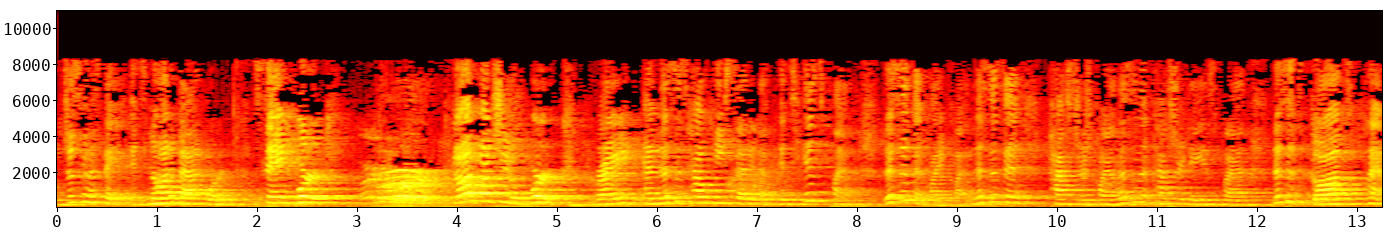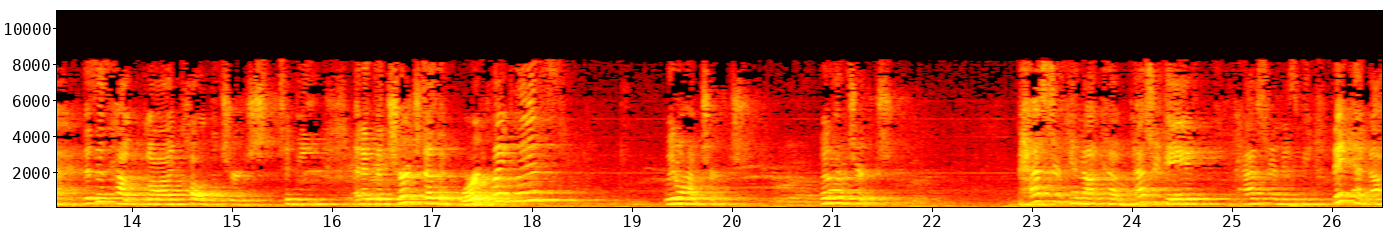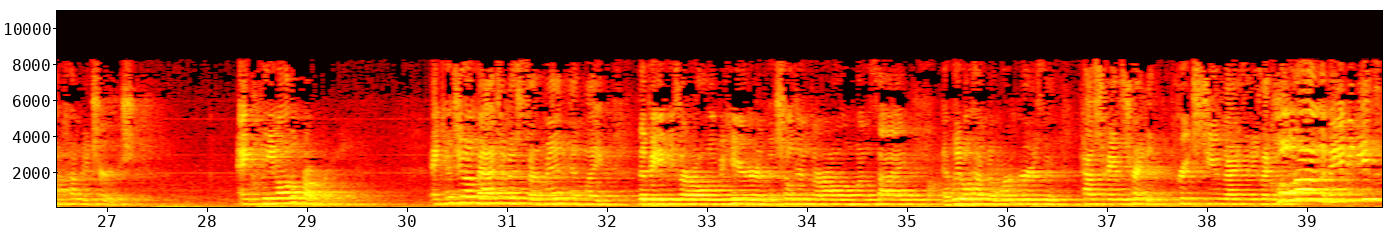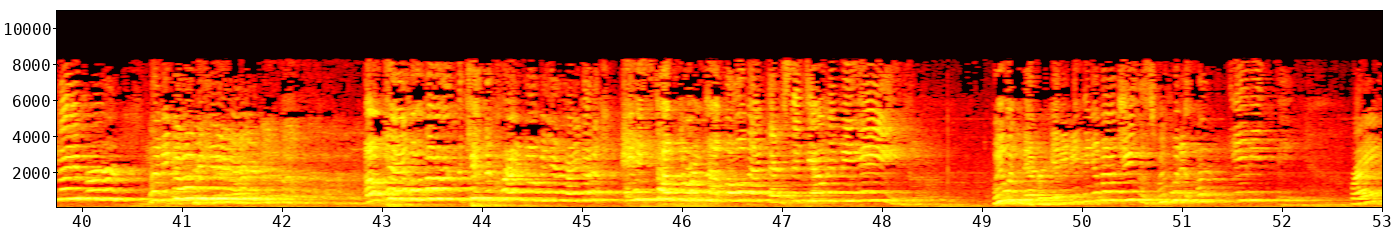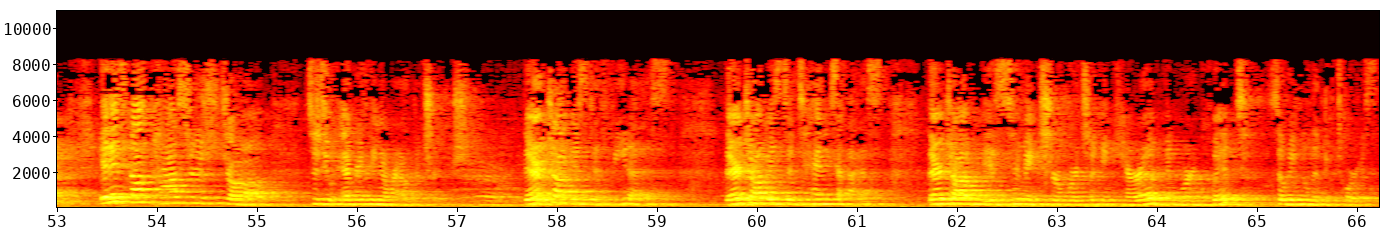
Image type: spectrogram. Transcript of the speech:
I'm just gonna say it. It's not a bad word. Say work. God wants you to work, right? And this is how he set it up. It's his plan. This isn't my plan. This isn't pastor's plan. This isn't Pastor Dave's plan. This is God's plan. This is how God called the church to be. And if the church doesn't work like this, we don't have church. We don't have church. Pastor cannot come. Pastor Dave, Pastor and Miss B, they cannot come to church and clean all the property. And could you imagine a sermon and like the babies are all over here and the children are all on one side and we don't have no workers and Pastor Dave's trying to preach to you guys and he's like, hold on, the baby needs a diaper. Let me go over here. Okay, hold on, the kids are crying over here. I gotta, hey, stop throwing that ball back there. Sit down and behave. We would never get anything about Jesus. We wouldn't learn anything, right? It is not pastor's job to do everything around the church. Their job is to feed us. Their job is to tend to us. Their job is to make sure we're taken care of and we're equipped so we can live victoriously.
